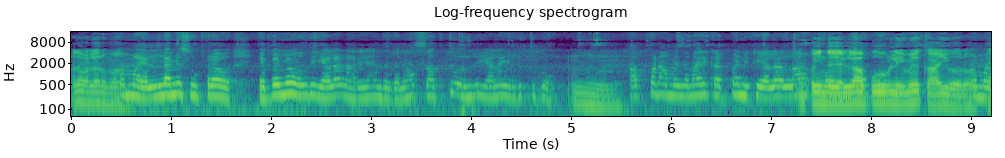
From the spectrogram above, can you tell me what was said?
அதான் வளருமா? ஆமா எல்லாமே சூப்பரா எப்பவுமே வந்து இலை நிறைய இருந்ததுன்னா சத்து வந்து இலை எடுத்துக்கும். அப்ப நம்ம இந்த மாதிரி கட் பண்ணிட்டு இலை எல்லாம் அப்போ இந்த எல்லா பூவுலையுமே காய் வரும் ஆமா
